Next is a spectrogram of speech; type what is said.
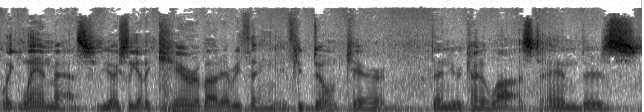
like landmass. You actually got to care about everything. If you don't care, then you're kind of lost. And there's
